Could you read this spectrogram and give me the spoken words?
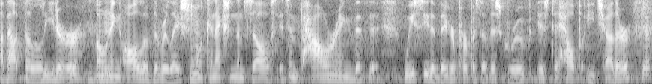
about the leader mm-hmm. owning all of the relational Yeah. connection themselves. It's empowering that the, we see the bigger purpose of this group is to help each other Yep.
